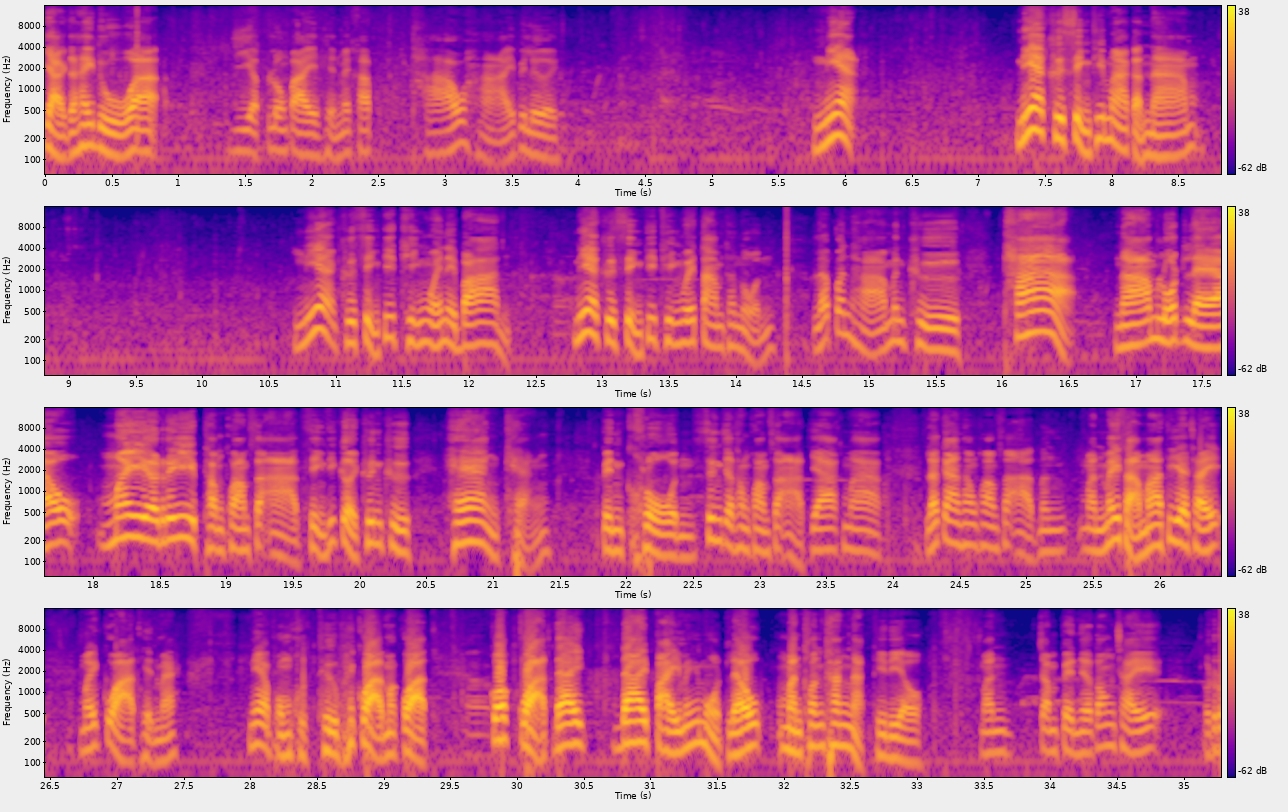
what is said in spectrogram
อยากจะให้ดูว่าเหยียบลงไปเห็นไหมครับ เท้าหายไปเลย เนี่ย เนี่ยคือสิ่งที่มากับน้ำ เนี่ยคือสิ่งที่ทิ้งไว้ในบ้าน เนี่ยคือสิ่งที่ทิ้งไว้ตามถนน และปัญหามันคือ ถ้าน้ำลดแล้วไม่รีบทำความสะอาด สิ่งที่เกิดขึ้นคือแห้งแข็งเป็นโคลนซึ่งจะทำความสะอาดยากมาก และการทำความสะอาดมันมันไม่สามารถที่จะใช้ไม้กวาดเห็นไหมเนี่ยผมถือไม้กวาดมากวาด ก็กวาดได้ได้ไปไม่หมดแล้วมันค่อนข้างหนักทีเดียว มันจำเป็นจะต้องใช้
